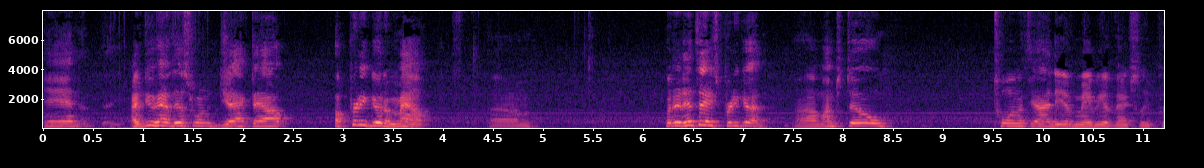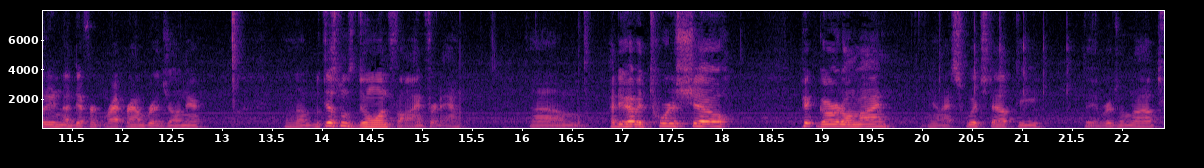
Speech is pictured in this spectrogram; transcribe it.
and I do have this one jacked out a pretty good amount. Um, but it intonates pretty good. Um, I'm still toying with the idea of maybe eventually putting a different wraparound bridge on there. Um, but this one's doing fine for now. Um, I do have a tortoise shell pick guard on mine, and I switched out the, the original knobs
